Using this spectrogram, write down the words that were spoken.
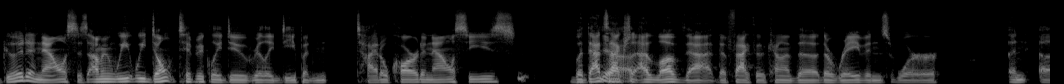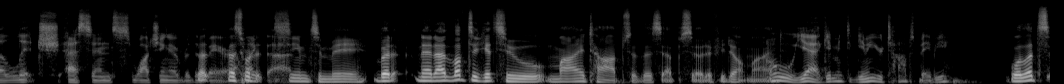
good analysis. I mean, we we don't typically do really deep an, title card analyses, but that's Yeah. actually I love that the fact that kind of the the Ravens were an a lich essence watching over the That- bear. that's I what like it that. seemed to me but ned i'd love to get to my tops of this episode if you don't mind Oh yeah, give me give me your tops, baby. Well, let's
